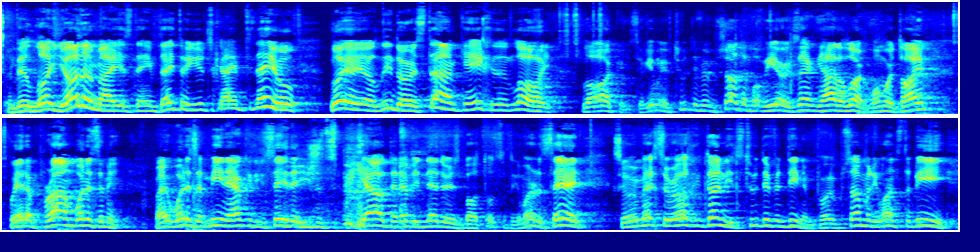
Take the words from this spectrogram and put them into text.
V'lo yodam my his name daito yitzkayim tneu. Lo lidor stam keich loy lo akri. So again, we have two different pshatim over here. Exactly how to learn. One more time. We had a problem. What does it mean? Right? What does it mean? How could you say that you should speak out that every nether is bottle? So the Gemara said, it's two different dinim. If somebody wants to be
